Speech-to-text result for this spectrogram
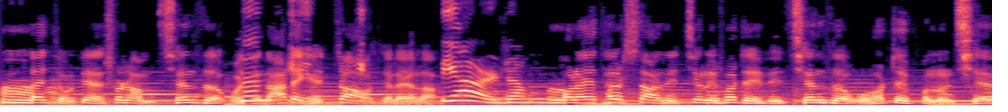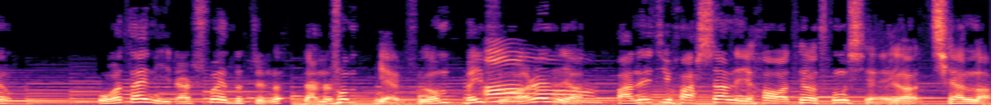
啊，在酒店说让我们签字，我就拿这给照下来了。第二张吗后？来他上去经理说这得签字，我说这不能签。我说在你这儿摔的只能哪能说免责没责任呀？哦把那句话删了以后，他又重写一个签了。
